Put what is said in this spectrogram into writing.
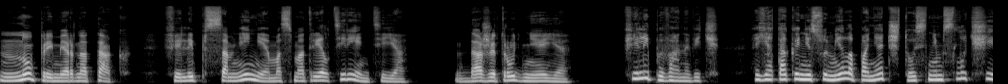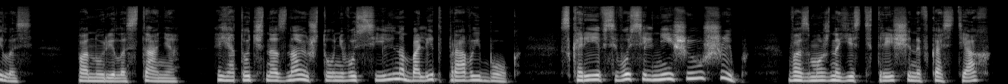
«Ну, примерно так». Филипп с сомнением осмотрел Терентия. «Даже труднее». «Филипп Иванович, «Я так и не сумела понять, что с ним случилось», — понурилась Таня. «Я точно знаю, что у него сильно болит правый бок. Скорее всего, сильнейший ушиб. Возможно, есть трещины в костях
